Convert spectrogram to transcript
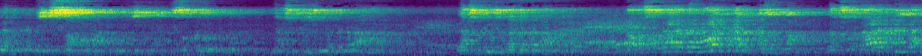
dan bisa mematuhinya sepenuhnya. Yang setuju katakan. Yang setuju katakan. Kalau saudara dengarkan perintah dan saudara tidak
